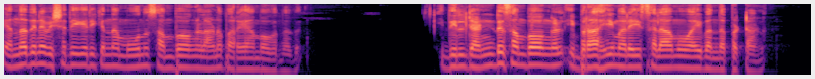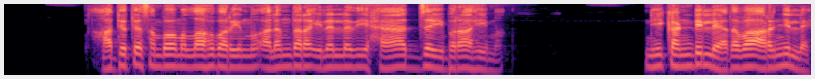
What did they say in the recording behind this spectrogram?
എന്നതിനെ വിശദീകരിക്കുന്ന മൂന്ന് സംഭവങ്ങളാണ് പറയാൻ പോകുന്നത്. ഇതിൽ രണ്ട് സംഭവങ്ങൾ ഇബ്രാഹിം അലൈഹി സ്വലാമുമായി ബന്ധപ്പെട്ടാണ്. ആദ്യത്തെ സംഭവം അള്ളാഹു പറയുന്നു അലന്തറ ഇലല്ലതി ഹാജ ഇബ്രാഹിമ. നീ കണ്ടില്ലേ അഥവാ അറിഞ്ഞില്ലേ?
